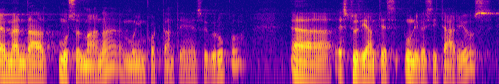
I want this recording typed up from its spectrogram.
hermandad musulmana, muy importante en ese grupo, ah, estudiantes universitarios,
